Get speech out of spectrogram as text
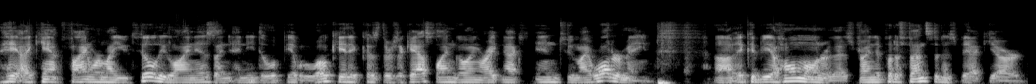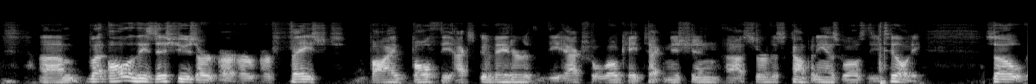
hey, I can't find where my utility line is. I, I need to be able to locate it because there's a gas line going right next into my water main. Uh, it could be a homeowner that is trying to put a fence in his backyard. Um, but all of these issues are, are, are, faced by both the excavator, the actual locate technician uh, service company, as well as the utility. So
